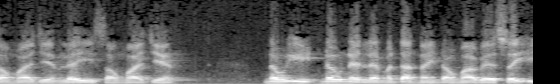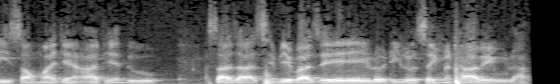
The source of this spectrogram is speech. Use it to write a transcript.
ဆောင်ပါခြင်းလက်ဤဆောင်ပါခြင်းနှုတ်ဤနှုတ်နဲ့လက်မတတ်နိုင်တောင်မှပဲစိတ်ဤဆောင်ပါခြင်းအပြင်သူအစစအဆင်ပြေပါစေလို့ဒီလိုစိတ်မထားပေဘူးလား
